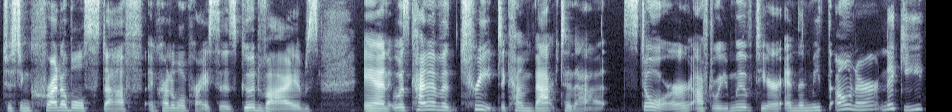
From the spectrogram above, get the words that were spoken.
Just incredible stuff, incredible prices, good vibes. And it was kind of a treat to come back to that store after we moved here and then meet the owner, Nikki,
